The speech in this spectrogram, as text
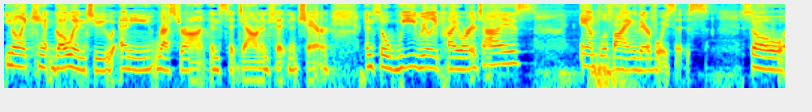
you know, like can't go into any restaurant and sit down and fit in a chair. And so we really prioritize amplifying their voices. So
